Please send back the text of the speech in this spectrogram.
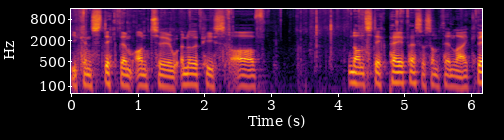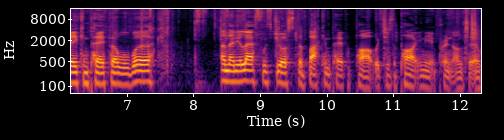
you can stick them onto another piece of non-stick paper, so something like baking paper will work. And then you're left with just the backing paper part, which is the part you need to print onto.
